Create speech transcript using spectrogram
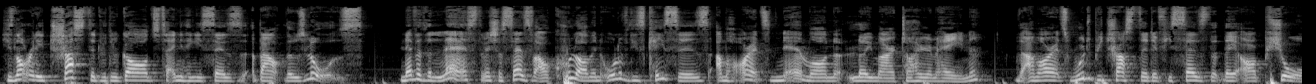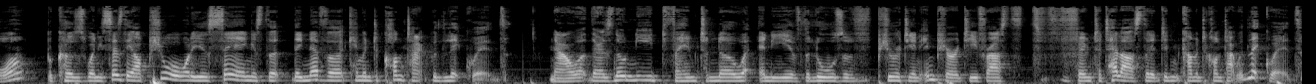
he's not really trusted with regards to anything he says about those laws. Nevertheless, the Mishnah says, "V'al kulam." In all of these cases, Am Haaretz ne'emon loymar tahirim hein. The Amaretz would be trusted if he says that they are pure, because when he says they are pure, what he is saying is that they never came into contact with liquid. Now, there is no need for him to know any of the laws of purity and impurity for us, to, for him to tell us that it didn't come into contact with liquid.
